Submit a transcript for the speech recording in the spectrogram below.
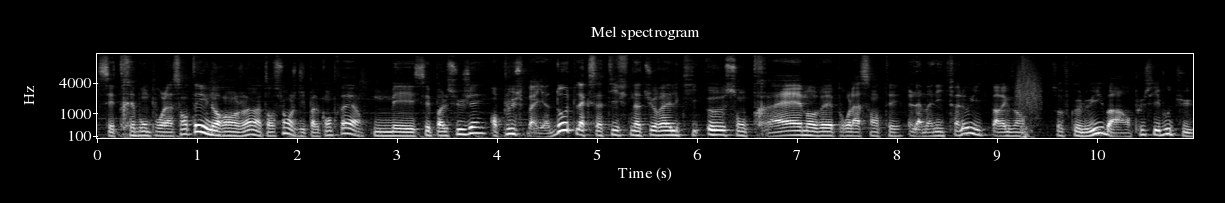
C'est très bon pour la santé, une orange, hein, attention, je dis pas le contraire. Mais c'est pas le sujet. En plus, bah, il y a d'autres laxatifs naturels qui, eux, sont très mauvais pour la santé. La manite par exemple. Sauf que lui, bah, en plus, il vous tue.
